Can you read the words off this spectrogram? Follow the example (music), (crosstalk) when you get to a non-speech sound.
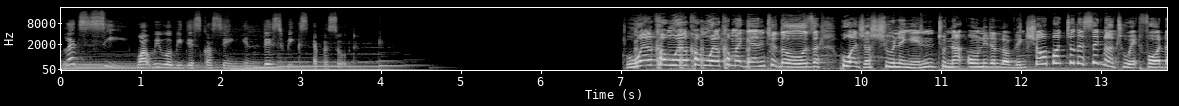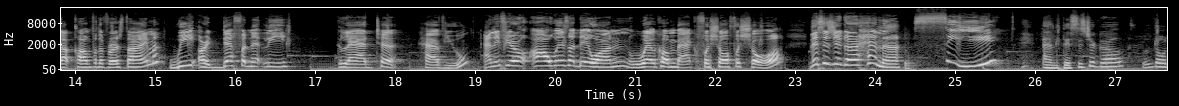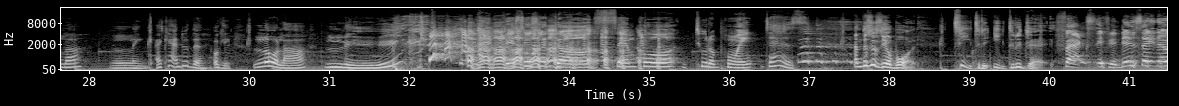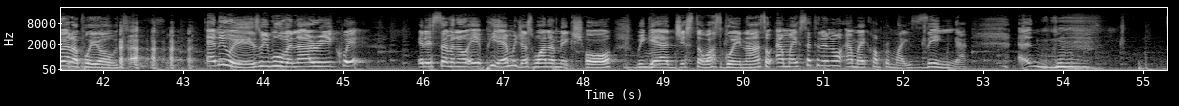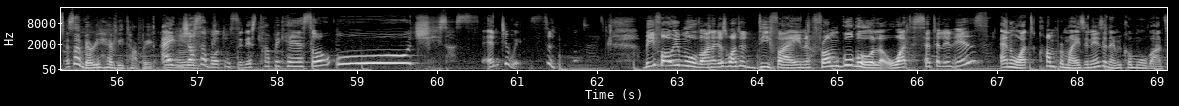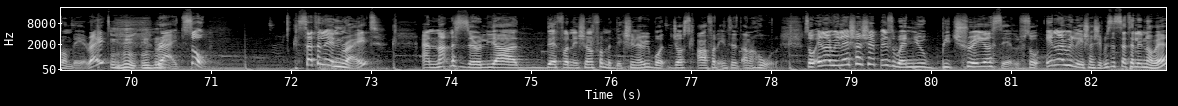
Let's see what we will be discussing in this week's episode. Welcome, welcome, welcome again to those who are just tuning in to not only the LoveLink Show, but to the signal284.com for the first time. We are definitely glad to have you. And if you're always a day one, welcome back for sure, for sure. This is your girl, Hannah C. And this is your girl, Lola Link. I can't do the. Okay, Lola Link. (laughs) And this is your girl, simple to the point, Des. And this is your boy, T to the E to the J. Facts. If you didn't say it, then we're gonna put you out. (laughs) Anyways, we moving now really quick. It is 7.08 p.m. We just want to make sure we get a gist of what's going on. So am I settling or am I compromising? Uh, That's a very heavy topic. I mm. just about to say this topic here, so ooh Jesus, it. Before we move on, I just want to define from Google what settling is and what compromising is, and then we can move on from there, right? Mm-hmm, mm-hmm. Right. So, settling, right, and not necessarily a definition from the dictionary, but just off of the internet on a whole. So, in a relationship is when you betray yourself. So, in a relationship, this is settling now, eh?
